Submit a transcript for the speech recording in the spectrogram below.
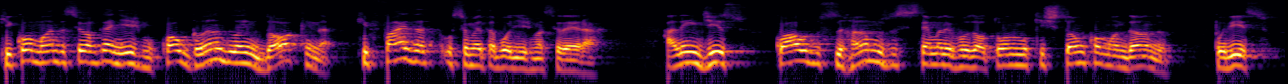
que comanda seu organismo, qual glândula endócrina que faz o seu metabolismo acelerar. Além disso, qual dos ramos do sistema nervoso autônomo que estão comandando. Por isso,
